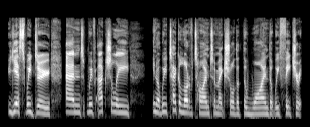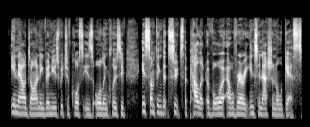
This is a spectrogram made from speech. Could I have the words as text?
Yes, we do. And we've actually you know, we take a lot of time to make sure that the wine that we feature in our dining venues, which of course is all inclusive, is something that suits the palate of all our very international guests.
